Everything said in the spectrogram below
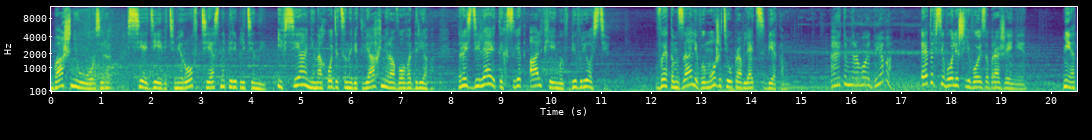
башни у озера, все девять миров тесно переплетены. И все они находятся на ветвях мирового древа. Разделяет их свет Альфхейма в Биврёсте. В этом зале вы можете управлять светом. А это мировое древо? Это всего лишь его изображение. Нет,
